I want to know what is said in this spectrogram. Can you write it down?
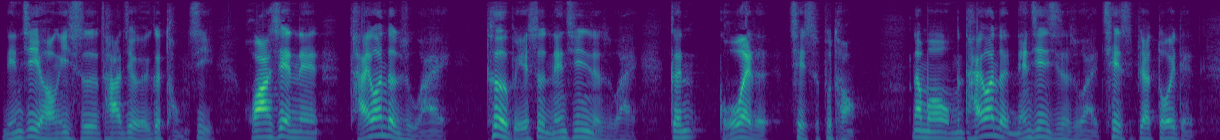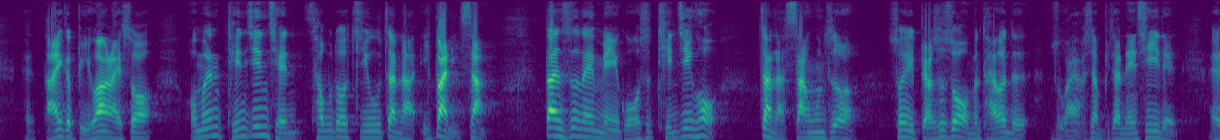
林继鸿医师，他就有一个统计，发现呢，台湾的乳癌，特别是年轻型的乳癌，跟国外的确实不同，那么我们台湾的年轻型的乳癌确实比较多一点。拿一个比方来说，我们停经前差不多几乎占了一半以上，但是呢，美国是停经后占了三分之二，所以表示说我们台湾的乳癌好像比较年轻一点。诶，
